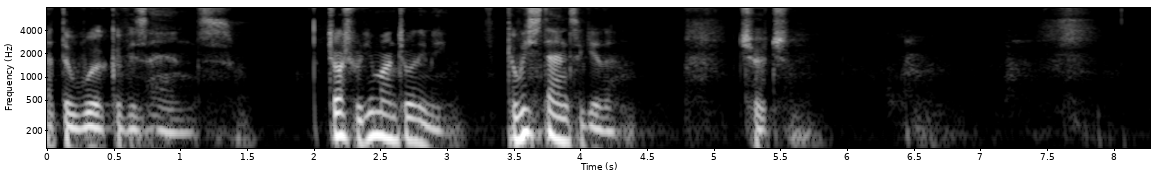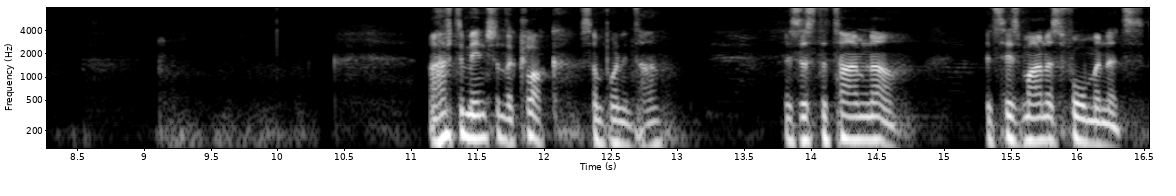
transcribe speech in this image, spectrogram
at the work of his hands. Josh, would you mind joining me? Can we stand together, church? I have to mention the clock some point in time. Is this the time now? It says minus four minutes.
